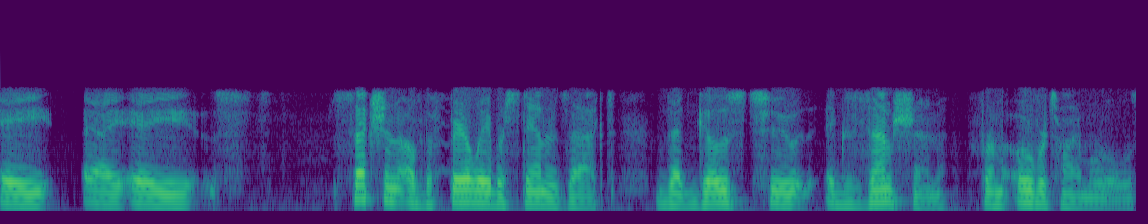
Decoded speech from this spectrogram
a, a, a section of the Fair Labor Standards Act that goes to exemption from overtime rules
